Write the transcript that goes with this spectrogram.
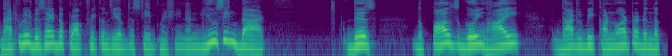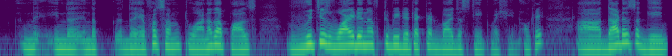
that will decide the clock frequency of the state machine and using that this the pulse going high that will be converted in the in the in the the FSM to another pulse which is wide enough to be detected by the state machine okay. Uh, that is a game.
